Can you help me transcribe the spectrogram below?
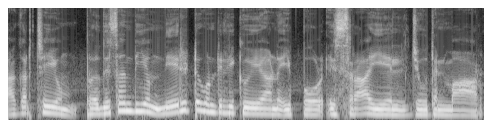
തകർച്ചയും പ്രതിസന്ധിയും നേരിട്ടുകൊണ്ടിരിക്കുകയാണ് ഇപ്പോൾ ഇസ്രായേൽ ജൂതന്മാർ.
